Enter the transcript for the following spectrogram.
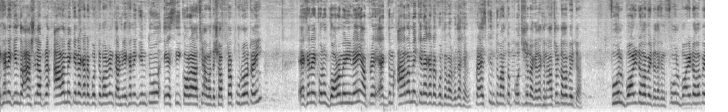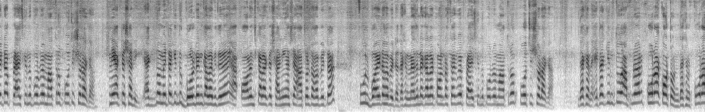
এখানে কিন্তু আসলে আপনি আরামে কেনাকাটা করতে পারবেন, কারণ এখানে কিন্তু এসি করা আছে আমাদের সবটা পুরোটাই। এখানে কোনো গরমেরই নেই, আপনি একদম আরামে কেনাকাটা করতে পারবে। দেখেন প্রাইস কিন্তু মাত্র পঁচিশশো টাকা। দেখেন, আঁচলটা হবে এটা। ফুল বডিটা হবে এটা, দেখেন ফুল বডিটা হবে এটা প্রাইস কিন্তু পড়বে মাত্র পঁচিশশো টাকা। নিয়ে একটা শাড়ি, একদম এটা কিন্তু গোল্ডেন কালার ভিতরে অরেঞ্জ কালার একটা শাড়ি আসে, আঁচলটা হবে এটা ফুল বডিটা হবে এটা। দেখেন, ম্যাজেন্টা কালার কন্ট্রাস্ট থাকবে প্রাইস কিন্তু পড়বে মাত্র পঁচিশশো টাকা। দেখেন, এটা কিন্তু আপনার কোরা কটন দেখেন, কোরা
